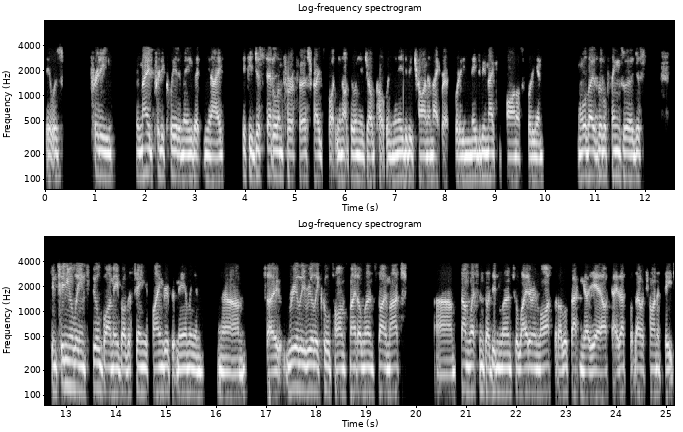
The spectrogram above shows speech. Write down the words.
it was pretty, it made pretty clear to me that, you know, if you just settle them for a first grade spot, you're not doing your job properly. You need to be trying to make rep footy. You need to be making finals footy. And all those little things were just continually instilled by me by the senior playing group at Manly. And um, so really, really cool times, mate. I learned so much. Um, some lessons I didn't learn till later in life, but I look back and go, yeah, okay, that's what they were trying to teach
